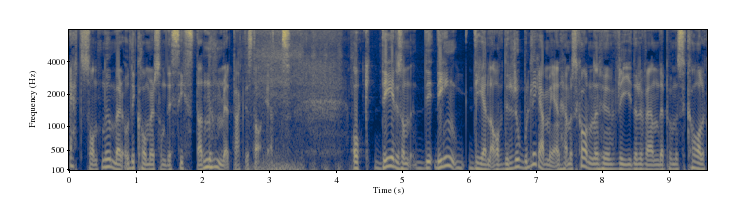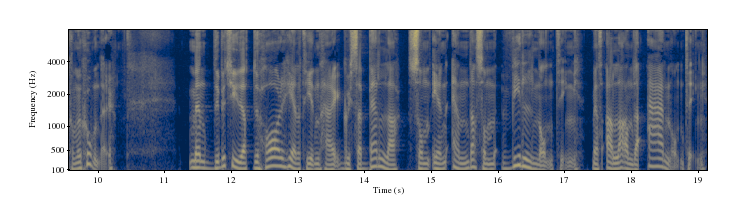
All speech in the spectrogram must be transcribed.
ett sånt nummer och det kommer som det sista numret praktiskt taget. Och det är liksom, det, det är en del av det roliga med den här musikalen, hur den vrider och vänder på musikalkonventioner. Men det betyder att du har hela tiden den här Grisabella som är den enda som vill någonting, medan alla andra är någonting.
